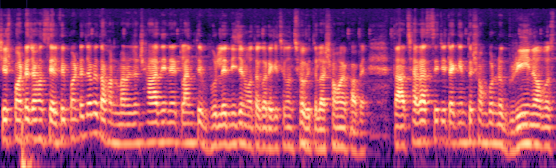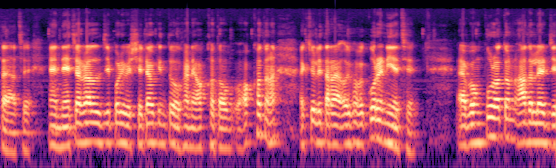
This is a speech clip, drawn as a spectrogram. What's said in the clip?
শেষ পয়েন্টে যখন সেলফি পয়েন্টে যাবে তখন মানুষজন সারাদিনের ক্লান্তি ভুলে নিজের মতো করে কিছুক্ষণ ছবি তোলার সময় পাবে। তাছাড়া সিটিটা কিন্তু সম্পূর্ণ গ্রিন অবস্থায় আছে। হ্যাঁ ন্যাচারাল যে পরিবেশ সেটাও কিন্তু ওখানে অক্ষত অক্ষত না অ্যাকচুয়ালি তারা ওইভাবে করে নিয়েছে। এবং পুরাতন আদলের যে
